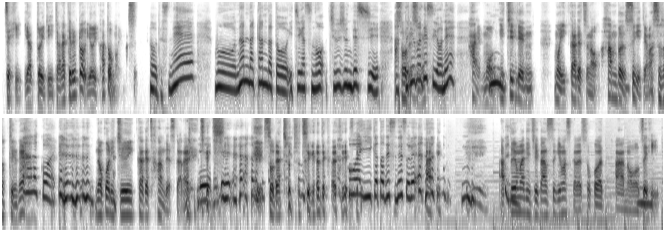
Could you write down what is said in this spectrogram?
ぜひやっといていただけると良いかと思います。そうですね。もう、なんだかんだと1月の中旬ですし、あっという間ですよね。はい。もう1年、もう1ヶ月の半分過ぎてますのでね。ああ、怖い。残り11ヶ月半ですからね。ええ それはちょっと違うって感じです。怖い言い方ですね、それ。はい。うんあっという間に時間過ぎますから、そこは、あの、うんぜひ、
